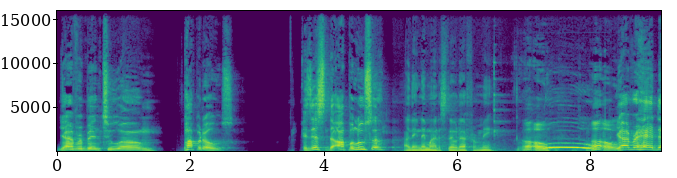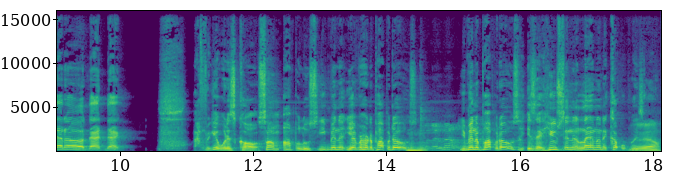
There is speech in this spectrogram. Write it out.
Y'all ever been to um, Pappadeaux? Is this the Appaloosa? I think they might have stole that from me. Uh oh. Uh oh. Y'all ever had that uh that that I forget what it's called. Something Appaloosa. You been to, you ever heard of Pappadeaux? You been to Pappadeaux? Is that Houston, Atlanta, a couple places? Yeah.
